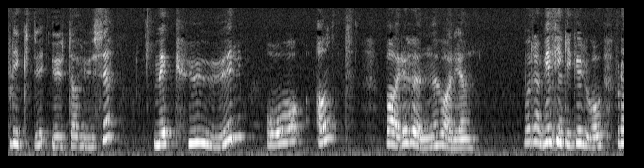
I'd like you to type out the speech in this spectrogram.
flykte ut av huset med kuer og alt. Bare hønene var igjen. Vi fikk ikke lov, for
